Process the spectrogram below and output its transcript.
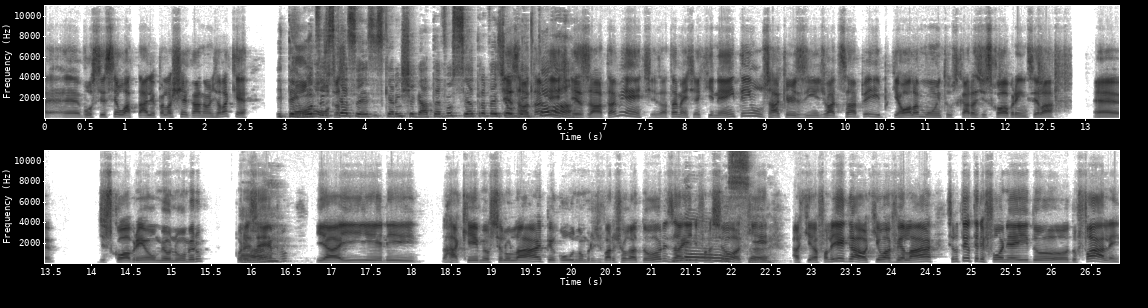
é, você ser o atalho para ela chegar onde ela quer. E tem outros outras... que às vezes querem chegar até você através de exatamente, alguém que tá lá. Exatamente, exatamente. É que nem tem uns hackerzinhos de WhatsApp aí, porque rola muito. Os caras descobrem, sei lá, é, descobrem o meu número, por ah. exemplo, e aí ele hackeia meu celular e pegou o número de vários jogadores. Aí Nossa. ele falou assim: oh, aqui, aqui, eu falei, legal, aqui é o Avelar. Você não tem o telefone aí do, do Fallen?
